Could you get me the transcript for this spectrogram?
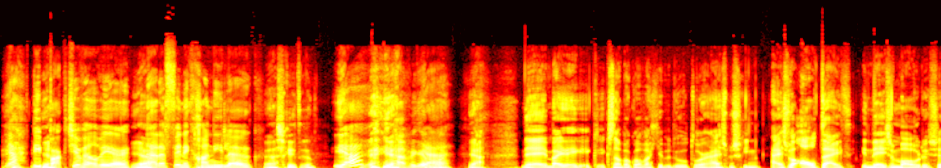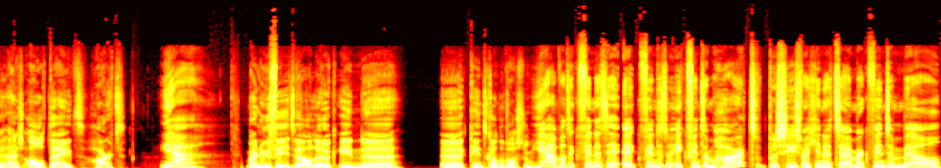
Ja, die Ja. pakt je wel weer. Ja. Nou, dat vind ik gewoon niet leuk. ja schitterend. Ja? ja, vind ik Ja. mooi. Ja. Nee, maar ik, ik- ik snap ook wel wat je bedoelt hoor. Hij is misschien, hij is wel altijd in deze modus. Hè? Hij is altijd hard. Ja. Maar nu vind je het wel leuk in eh, eh, Kind kan de was doen. Ja, want ik vind, het, ik, vind het, ik vind hem hard, precies wat je net zei, maar ik vind hem wel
